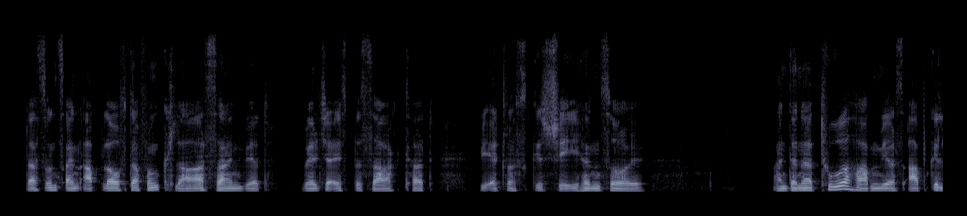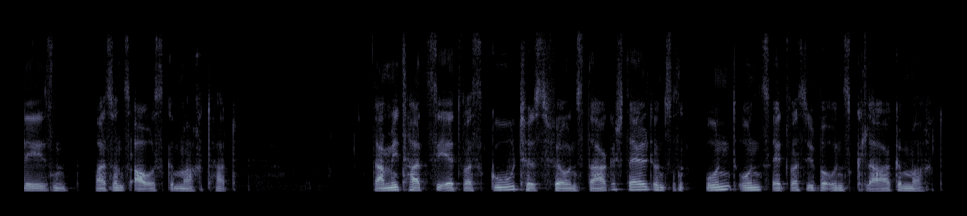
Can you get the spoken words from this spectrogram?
dass uns ein Ablauf davon klar sein wird, welcher es besagt hat, wie etwas geschehen soll. An der Natur haben wir es abgelesen, was uns ausgemacht hat. Damit hat sie etwas Gutes für uns dargestellt und, uns etwas über uns klar gemacht.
